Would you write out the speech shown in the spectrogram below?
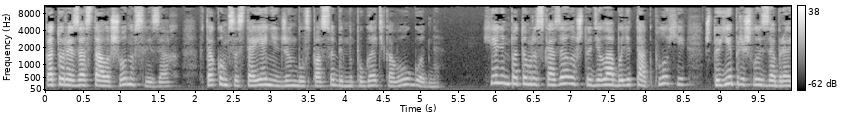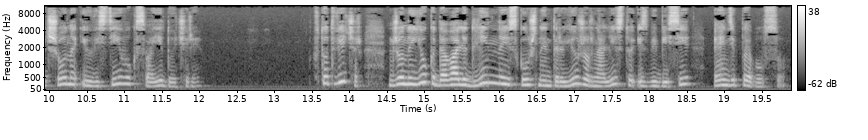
которая застала Шона в слезах. В таком состоянии Джон был способен напугать кого угодно. Хелен потом рассказала, что дела были так плохи, что ей пришлось забрать Шона и увезти его к своей дочери. В тот вечер Джон и Йока давали длинное и скучное интервью журналисту из BBC Энди Пеблсу.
